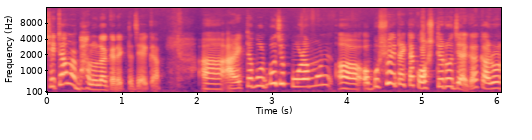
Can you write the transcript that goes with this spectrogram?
সেটা আমার ভালো লাগার একটা জায়গা। আরেকটা বলব যে পোড়ামন অবশ্যই এটা একটা কষ্টেরও জায়গা কারণ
